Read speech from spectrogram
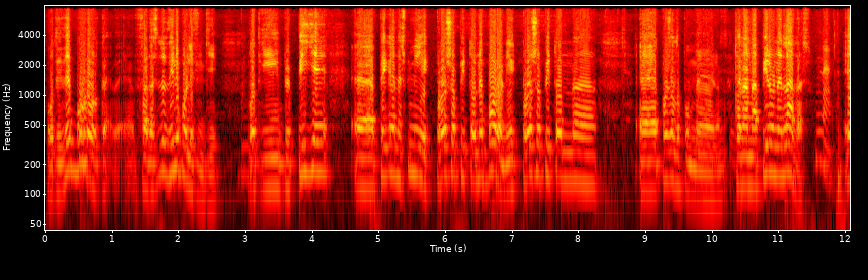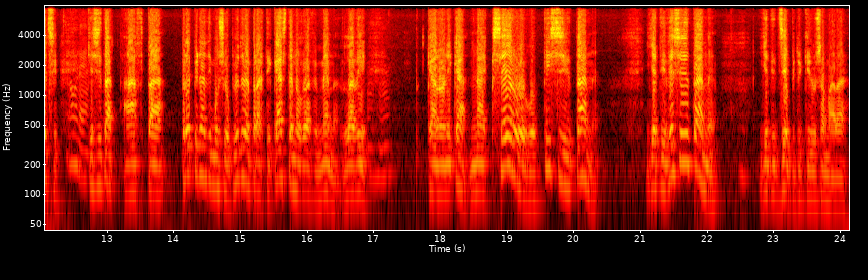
Ότι δεν μπορώ, φανταστείτε ότι δεν είναι πολυεθνική. Ότι πήγε, ε, πήγαν ας πούμε οι εκπρόσωποι των εμπόρων, οι εκπρόσωποι των, ε, ε, πώς να το πούμε, των αναπήρων Ελλάδας. Ναι. Έτσι. Ωραία. Και ζητά, αυτά πρέπει να δημοσιοποιούνται με πρακτικά στενογραφημένα. Δηλαδή, Μμμ. κανονικά, να ξέρω εγώ τι συζητάνε. Γιατί δεν συζητάνε για την τσέπη του κύριου Σαμαρά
